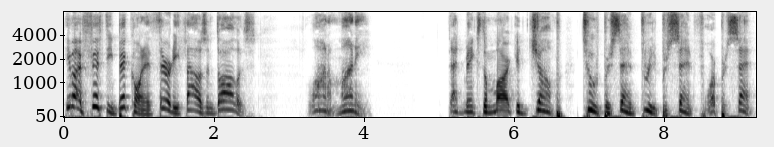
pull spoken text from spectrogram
he buy 50 Bitcoin at $30,000. A lot of money. That makes the market jump 2%, 3%, 4%.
